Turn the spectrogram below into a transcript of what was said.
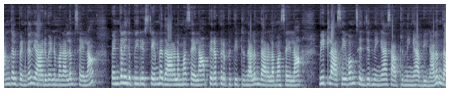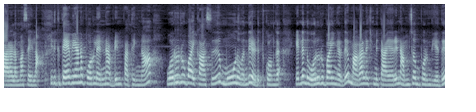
ஆண்கள் பெண்கள் யார் வேணுமானாலும் செய்யலாம். பெண்கள் இது பீரியட்ஸ் டைமில் தாராளமாக செய்யலாம். பிறப்பிறப்பு திட்டிருந்தாலும் தாராளமாக செய்யலாம். வீட்டில் அசைவம் செஞ்சுருந்தீங்க சாப்பிட்ருந்தீங்க அப்படின்னாலும் தாராளமாக செய்யலாம். இதுக்கு தேவையான பொருள் என்ன அப்படின்னு பார்த்தீங்கன்னா ஒரு ரூபாய் காசு மூணு வந்து எடுத்துக்கோங்க. என்ன இந்த ஒரு ரூபாய்ங்கிறது மகாலட்சுமி தாயாரின் அம்சம் பொருந்தியது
